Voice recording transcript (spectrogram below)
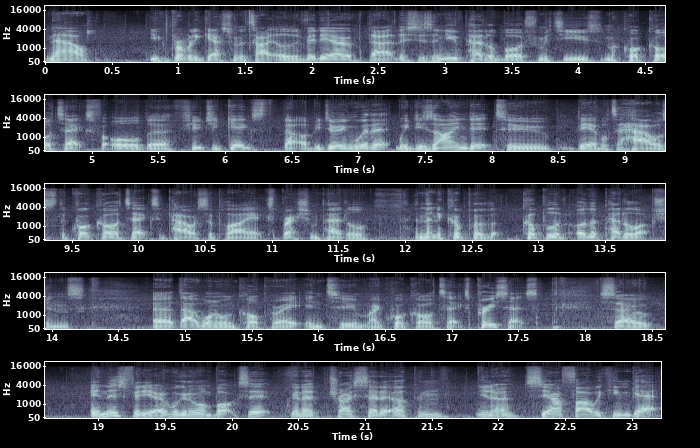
Now, you can probably guess from the title of the video that this is a new pedal board for me to use with my Quad Cortex for all the future gigs that I'll be doing with it. We designed it to be able to house the Quad Cortex, a power supply, expression pedal, and then a couple of, couple of other pedal options uh, that I want to incorporate into my Quad Cortex presets. So in this video, we're going to unbox it, we're going to try set it up and, you know, see how far we can get.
